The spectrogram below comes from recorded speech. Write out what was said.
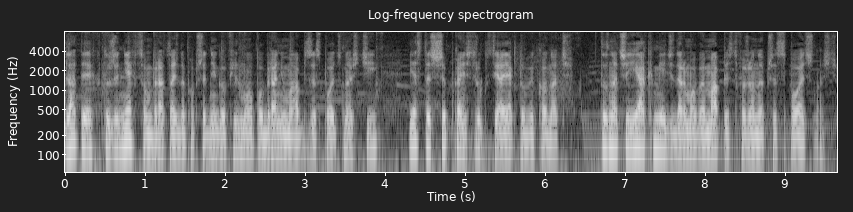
Dla tych, którzy nie chcą wracać do poprzedniego filmu o pobraniu map ze społeczności, jest też szybka instrukcja, jak to wykonać. To znaczy, jak mieć darmowe mapy stworzone przez społeczność.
